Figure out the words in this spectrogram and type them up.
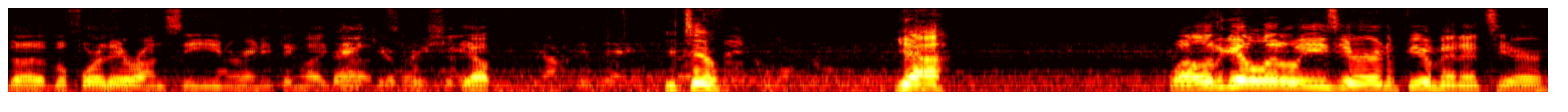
the before they were on scene or anything like Thank that. you. so, Appreciate Yep. it. You have a good day. You too. Cool. Yeah. Well, it'll get a little easier in a few minutes here.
